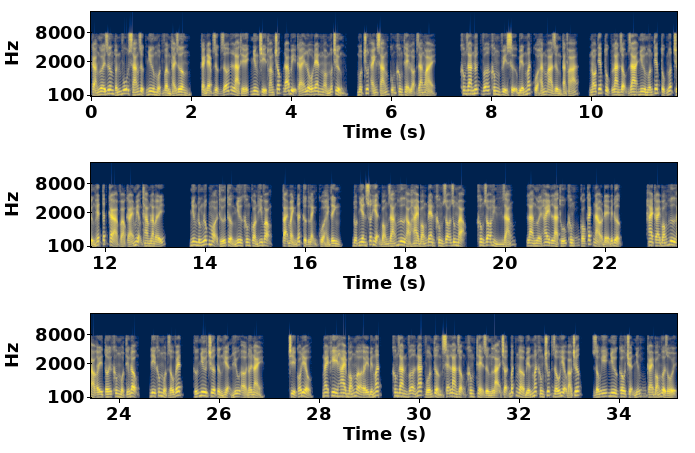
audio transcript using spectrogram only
Cả người dương tuấn vũ sáng rực như một vầng thái dương, cảnh đẹp rực rỡ là thế, nhưng chỉ thoáng chốc đã bị cái lỗ đen ngòm nuốt chửng, một chút ánh sáng cũng không thể lọt ra ngoài. Không gian nứt vỡ không vì sự biến mất của hắn mà dừng tàn phá, nó tiếp tục lan rộng ra như muốn tiếp tục nuốt chửng hết tất cả vào cái miệng tham lam ấy. Nhưng đúng lúc mọi thứ tưởng như không còn hy vọng, tại mảnh đất cực lạnh của hành tinh đột nhiên xuất hiện bóng dáng hư hảo, hai bóng đen không rõ dung mạo, không rõ hình dáng, là người hay là thú không có cách nào để biết được. Hai cái bóng hư hảo ấy tới không một tiếng động, đi không một dấu vết, cứ như chưa từng hiện hữu ở nơi này. Chỉ có điều, ngay khi hai bóng mờ ấy biến mất, không gian vỡ nát vốn tưởng sẽ lan rộng không thể dừng lại, chợt bất ngờ biến mất không chút dấu hiệu báo trước, giống ý như câu chuyện những cái bóng vừa rồi.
